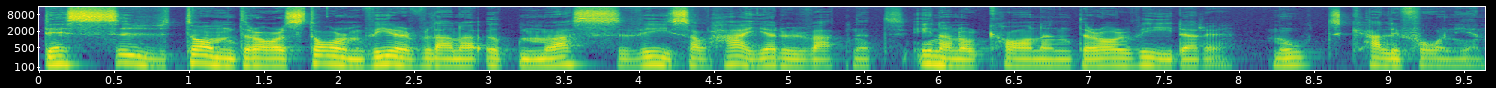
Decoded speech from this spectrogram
Dessutom drar stormvirvlarna upp massvis av hajar ur vattnet innan orkanen drar vidare mot Kalifornien.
